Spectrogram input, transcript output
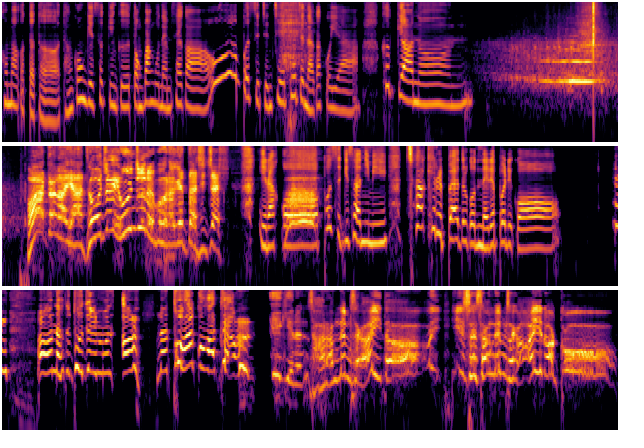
고마워 따뜻한 공기에 섞인 그 똥방구 냄새가 온 버스 전체에 퍼져나갔고야. 급기야는 왔다가 야. 도저히 운전을 못하겠다 진짜. 이라고 버스 기사님이 차 키를 빼들고 내려버리고 아 나도 도저히 못 아나 토할 것 같아 이기는 사람 냄새가 아니다. 이, 이 세상 냄새가 아니라고.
